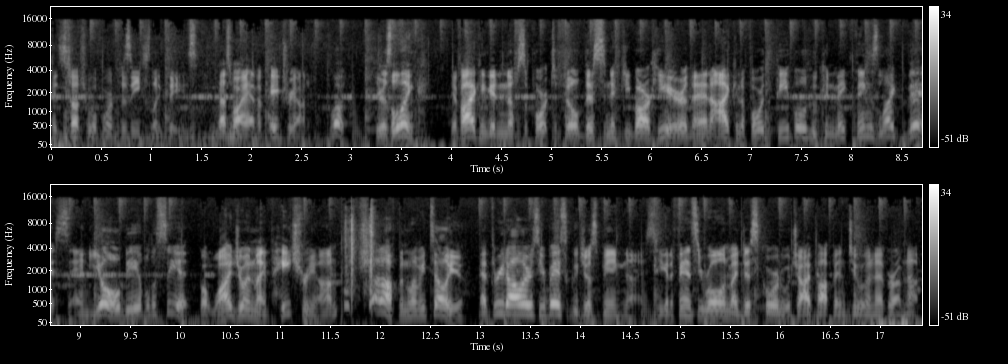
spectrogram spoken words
It's tough to afford physiques like these. That's why I have a Patreon. Look, here's a link. If I can get enough support to fill this nifty bar here, then I can afford the people who can make things like this, and you'll be able to see it. But why join my Patreon? Shut up and let me tell you. At $3, you're basically just being nice. You get a fancy role in my Discord, which I pop into whenever I'm not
